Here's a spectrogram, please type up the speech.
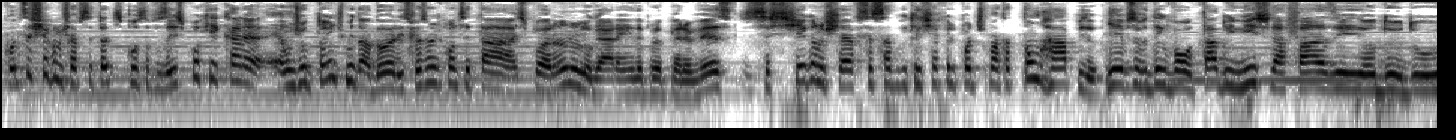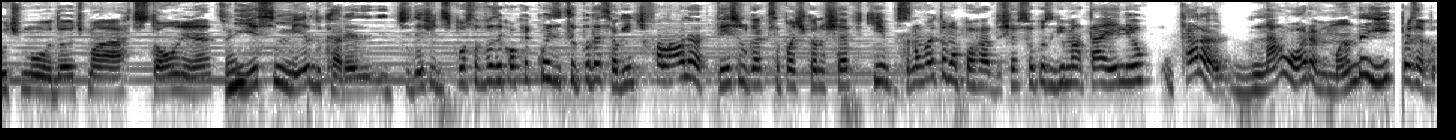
Quando você chega no chefe, você tá disposto a fazer isso porque, cara, é um jogo tão intimidador, especialmente quando você tá explorando o lugar ainda pela primeira vez. Você chega no chefe, você sabe que aquele chefe ele pode te matar tão rápido. E aí você vai ter que voltar do início da fase ou do, do último, da última Hearthstone, né? Sim. E esse medo, cara, te deixa disposto a fazer qualquer coisa que você pudesse. Alguém te falar, olha, tem esse lugar que você pode ficar no chefe que você não vai tomar porrada do chefe se eu conseguir matar ele. Eu, cara, na hora, me manda aí. Por exemplo,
